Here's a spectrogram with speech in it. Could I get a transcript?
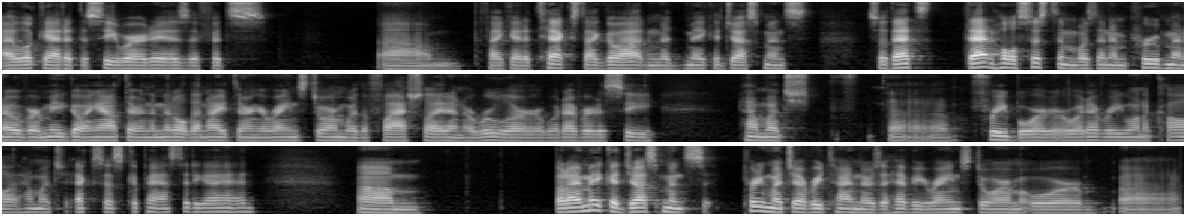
i look at it to see where it is. If it's um, if i get a text i go out and make adjustments. So that's that whole system was an improvement over me going out there in the middle of the night during a rainstorm with a flashlight and a ruler or whatever to see how much uh, freeboard or whatever you want to call it, how much excess capacity I had. Um, but I make adjustments pretty much every time there's a heavy rainstorm or uh,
